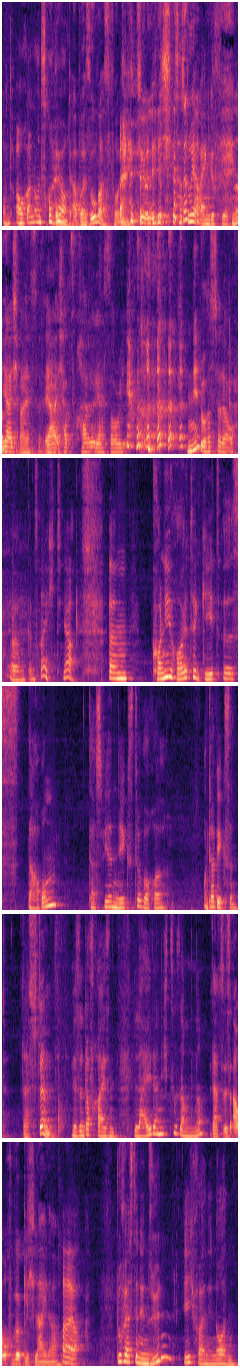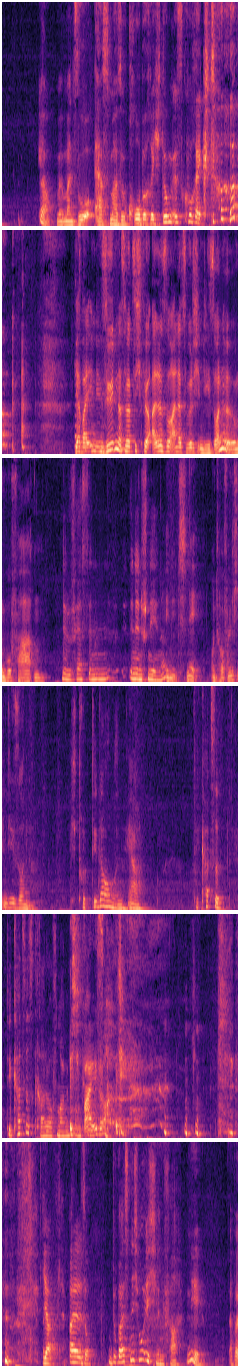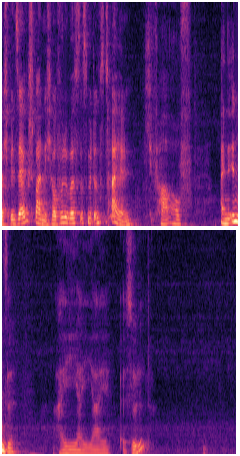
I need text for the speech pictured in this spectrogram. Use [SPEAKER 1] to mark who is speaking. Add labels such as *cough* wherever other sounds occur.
[SPEAKER 1] Und auch an unsere Hörer.
[SPEAKER 2] Und aber sowas von, *laughs* natürlich.
[SPEAKER 1] Das hast du ja eingeführt, ne?
[SPEAKER 2] ja, ich weiß. Ja, ich hab's gerade, ja, sorry. *laughs*
[SPEAKER 1] Nee, du hast ja da auch ähm, ganz recht, ja. Ähm, Conny, heute geht es darum, dass wir nächste Woche unterwegs sind.
[SPEAKER 2] Das stimmt.
[SPEAKER 1] Wir sind auf Reisen. Leider nicht zusammen, ne?
[SPEAKER 2] Das ist auch wirklich leider.
[SPEAKER 1] Ah ja. Du fährst in den Süden, ich fahre in den Norden.
[SPEAKER 2] Ja, wenn man so erstmal so grobe Richtung ist, korrekt. *laughs* ja, weil in den Süden, das hört sich für alle so an, als würde ich in die Sonne irgendwo fahren.
[SPEAKER 1] Nee, du fährst in, in den Schnee, ne?
[SPEAKER 2] In den Schnee. Und hoffentlich in die Sonne.
[SPEAKER 1] Ich drück die Daumen.
[SPEAKER 2] Ja.
[SPEAKER 1] Die Katze, die Katze ist gerade auf meinem
[SPEAKER 2] Ich
[SPEAKER 1] Computer.
[SPEAKER 2] weiß. *laughs*
[SPEAKER 1] Ja, also, du weißt nicht, wo ich hinfahre.
[SPEAKER 2] nee, aber ich bin sehr gespannt. Ich hoffe, du wirst es mit uns teilen.
[SPEAKER 1] Ich fahre auf eine Insel.
[SPEAKER 2] Eieiei. Sylt?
